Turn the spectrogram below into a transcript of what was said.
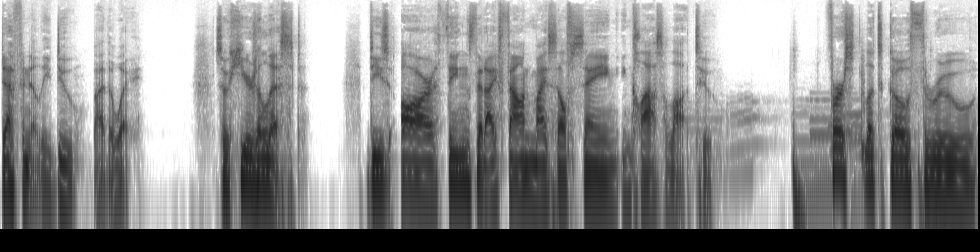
definitely do, by the way. So here's a list. These are things that I found myself saying in class a lot too. First, let's go through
